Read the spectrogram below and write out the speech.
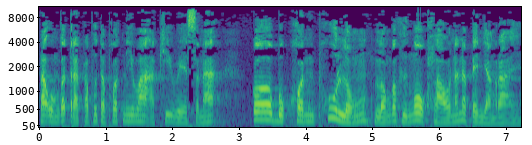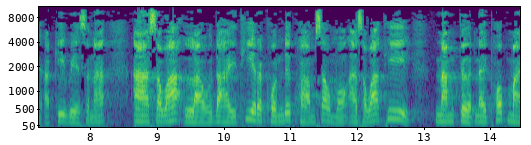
พระองค์ก็ตรัสพระพุทธพจน์นี้ว่าอคิเวสนะ ก็บุคคลผู้หลงหลงก็คือโง่เขลานั้นเป็นอย่างไรอคิเวสนะ อาสวะเหล่าใดที่ระคนด้วยความเศร้าหมองอาสวะที่ นำเกิดในภพใหม่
